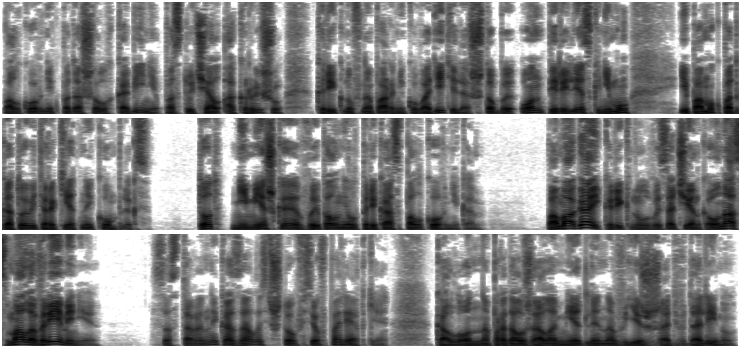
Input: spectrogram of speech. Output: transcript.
Полковник подошел к кабине, постучал о крышу, крикнув напарнику водителя, чтобы он перелез к нему и помог подготовить ракетный комплекс. Тот, не мешкая, выполнил приказ полковника. «Помогай!» — крикнул Высоченко. «У нас мало времени!» Со стороны казалось, что все в порядке. Колонна продолжала медленно въезжать в долину.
